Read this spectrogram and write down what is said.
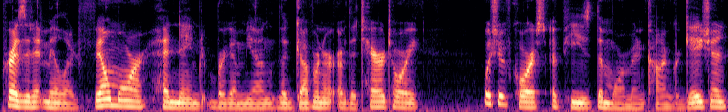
President Millard Fillmore had named Brigham Young the governor of the territory which of course appeased the Mormon congregation,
